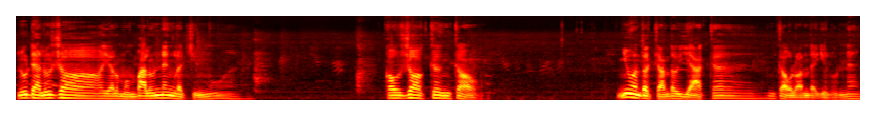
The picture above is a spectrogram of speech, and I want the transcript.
Lúc đã lúc do giờ là một ba lúc nâng là chỉ mua cầu do cơn cầu nhưng anh ta chọn tàu giả cơ. Cầu lọn đại giờ luôn năng.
